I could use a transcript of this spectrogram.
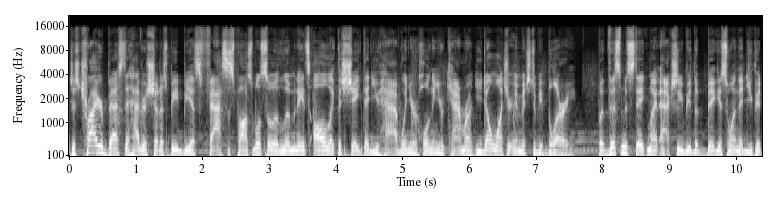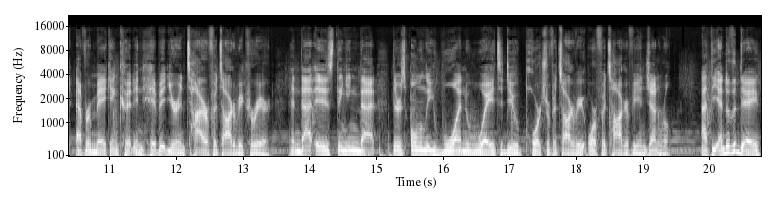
Just try your best to have your shutter speed be as fast as possible so it eliminates all like the shake that you have when you're holding your camera. You don't want your image to be blurry. But this mistake might actually be the biggest one that you could ever make and could inhibit your entire photography career. And that is thinking that there's only one way to do portrait photography or photography in general. At the end of the day,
